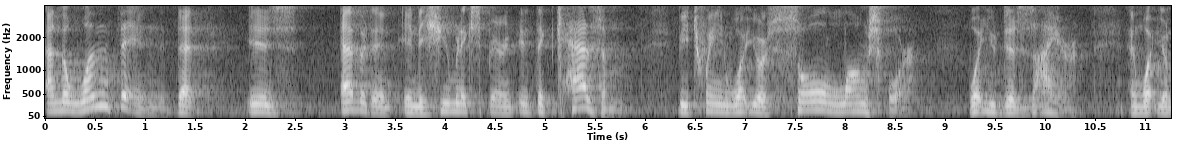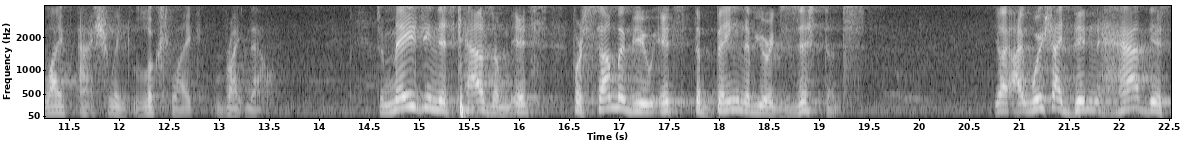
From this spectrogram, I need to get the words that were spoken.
And the one thing that is evident in the human experience is the chasm between what your soul longs for, what you desire, and what your life actually looks like right now. It's amazing this chasm. It's for some of you, it's the bane of your existence. You're like, I wish I didn't have this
